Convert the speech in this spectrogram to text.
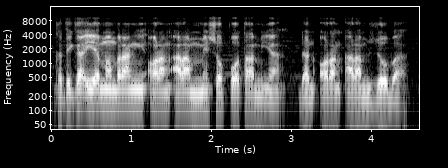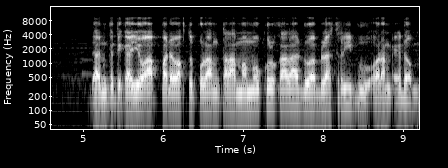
Ketika ia memerangi orang Aram Mesopotamia dan orang Aram Zoba, dan ketika Yoab pada waktu pulang telah memukul kala 12 ribu orang Edom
